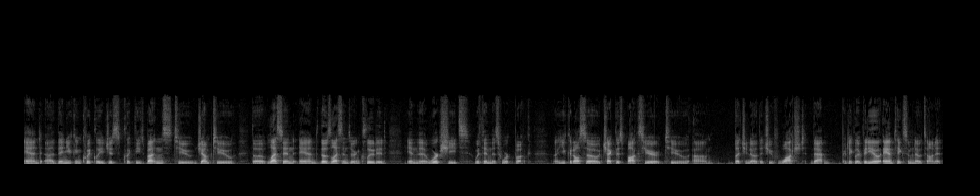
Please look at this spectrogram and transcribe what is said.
and uh, then you can quickly just click these buttons to jump to the lesson and those lessons are included in the worksheets within this workbook. Uh, you could also check this box here to um, let you know that you've watched that particular video and take some notes on it.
